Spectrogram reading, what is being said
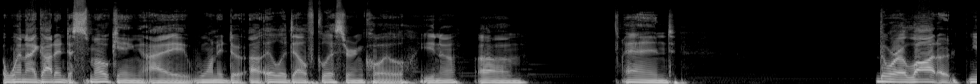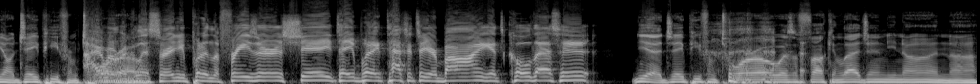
when I got into smoking, I wanted to uh, Illadelph glycerin coil, you know, um, and there were a lot of you know JP from Toro. I remember glycerin. You put it in the freezer, shit. You you put it, attach it to your bong. It gets cold ass hit. Yeah, JP from Toro was a fucking legend, you know, and uh,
